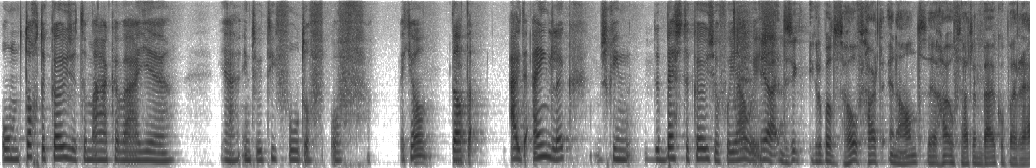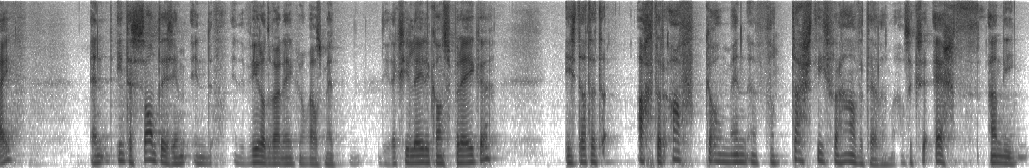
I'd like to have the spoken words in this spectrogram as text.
om toch de keuze te maken waar je ja, intuïtief voelt of, of weet je wel, dat uiteindelijk misschien de beste keuze voor jou is. Ja, dus ik, ik roep altijd hoofd, hart en hand, eh, hoofd, hart en buik op een rij. En het interessante is in, in, de, in de wereld waarin ik nog wel eens met directieleden kan spreken, is dat het achteraf kan men een fantastisch verhaal vertellen. Maar als ik ze echt aan die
